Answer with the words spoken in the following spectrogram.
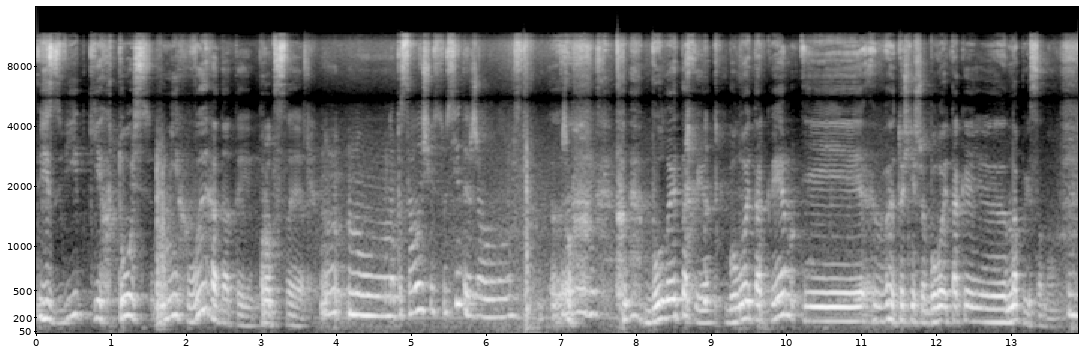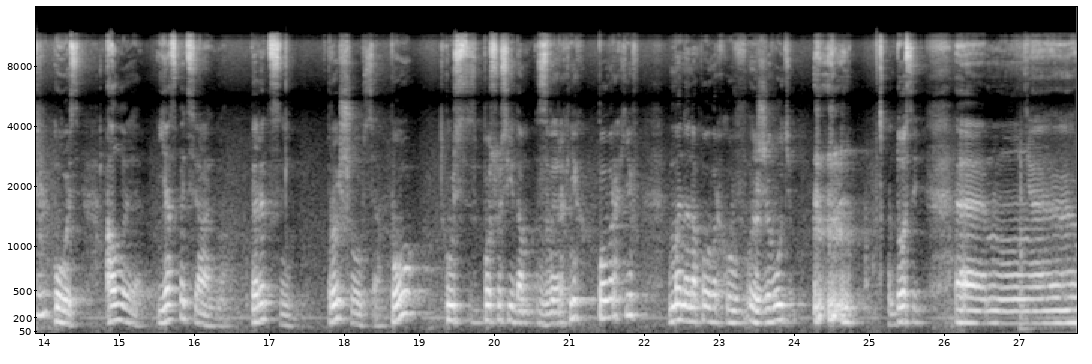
і звідки хтось міг вигадати про це? Ну, ну написали, що сусіди жалувалися. Було і таке, було і таке, і, е, точніше, було і таке е, написано. Угу. Ось. Але я спеціально перед цим пройшовся по, по сусідам з верхніх поверхів. У мене на поверху живуть досить е, е,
